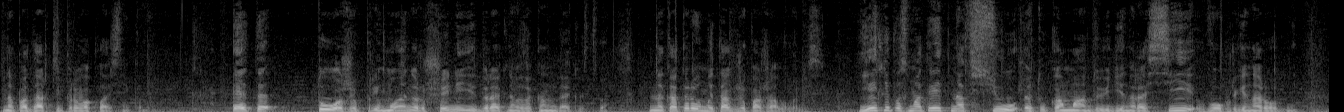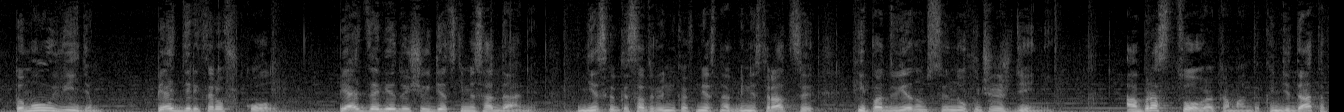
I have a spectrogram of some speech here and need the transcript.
на подарки первоклассникам. Это тоже прямое нарушение избирательного законодательства, на которое мы также пожаловались. Если посмотреть на всю эту команду Единой России в округе Народный, то мы увидим 5 директоров школ, 5 заведующих детскими садами, несколько сотрудников местной администрации и подведомственных учреждений. Образцовая команда кандидатов,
